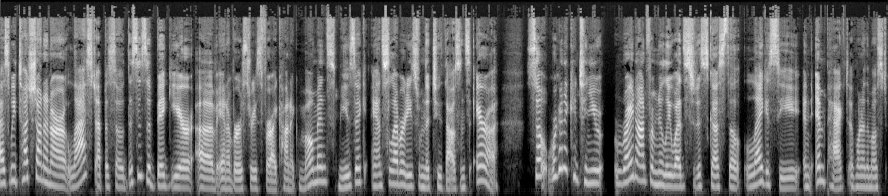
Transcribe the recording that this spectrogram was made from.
As we touched on in our last episode, this is a big year of anniversaries for iconic moments, music, and celebrities from the 2000s era. So, we're going to continue right on from Newlyweds to discuss the legacy and impact of one of the most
